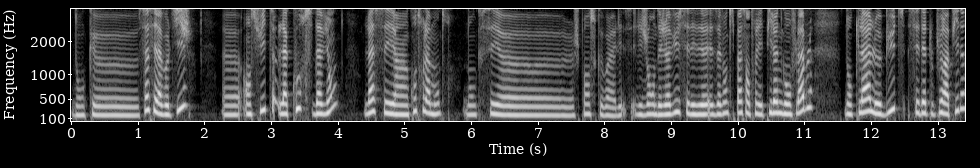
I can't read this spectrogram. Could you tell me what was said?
Donc ça, c'est la voltige. Ensuite, la course d'avion, là, c'est un contre-la-montre. Donc c'est, je pense que voilà, les, gens ont déjà vu, c'est des, des avions qui passent entre les pylônes gonflables. Donc là, le but, c'est d'être le plus rapide.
